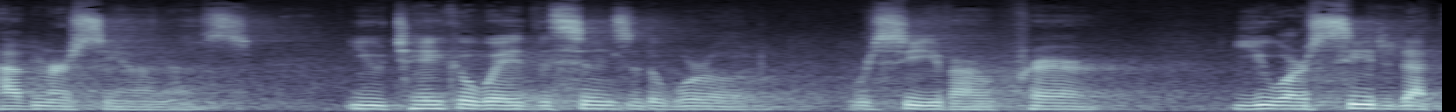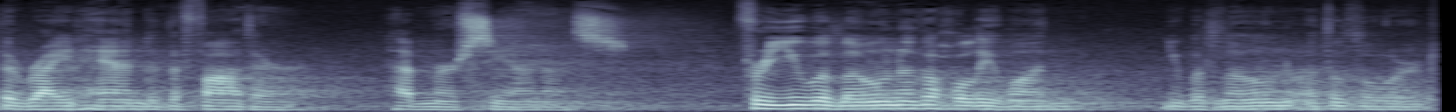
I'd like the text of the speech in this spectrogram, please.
have mercy on us. You take away the sins of the world, receive our prayer. You are seated at the right hand of the Father, have mercy on us. For you alone are the Holy One, you alone are the Lord,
